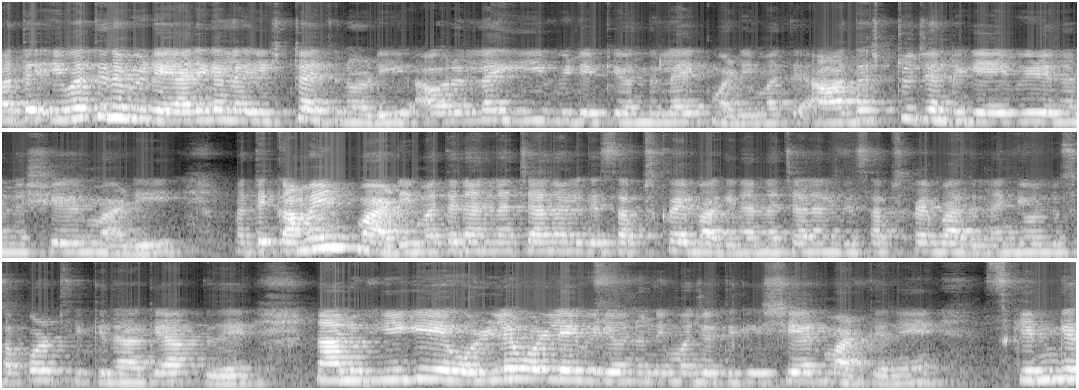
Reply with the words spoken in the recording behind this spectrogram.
ಮತ್ತೆ ಇವತ್ತಿನ ವಿಡಿಯೋ ಯಾರಿಗೆಲ್ಲ ಇಷ್ಟ ಆಯ್ತು ನೋಡಿ, ಅವರೆಲ್ಲ ಈ ವಿಡಿಯೋಕ್ಕೆ ಒಂದು ಲೈಕ್ ಮಾಡಿ, ಮತ್ತೆ ಆದಷ್ಟು ಜನರಿಗೆ ಈ ವಿಡಿಯೋನನ್ನು ಶೇರ್ ಮಾಡಿ, ಮತ್ತೆ ಕಮೆಂಟ್ ಮಾಡಿ, ಮತ್ತೆ ನನ್ನ ಚಾನಲ್ಗೆ ಸಬ್ಸ್ಕ್ರೈಬ್ ಆಗಿ, ನನ್ನ ಚಾನಲ್ಗೆ ಸಬ್ಸ್ಕ್ರೈಬ್ ಆದರೆ ನನಗೆ ಒಂದು ಸಪೋರ್ಟ್ ಸಿಕ್ಕಿದ ಹಾಗೆ ಆಗ್ತದೆ. ನಾನು ಹೀಗೆ ಒಳ್ಳೆ ಒಳ್ಳೆ ವಿಡಿಯೋನ ನಿಮ್ಮ ಜೊತೆಗೆ ಶೇರ್ ಮಾಡ್ತೇನೆ. ಸ್ಕಿನ್ಗೆ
